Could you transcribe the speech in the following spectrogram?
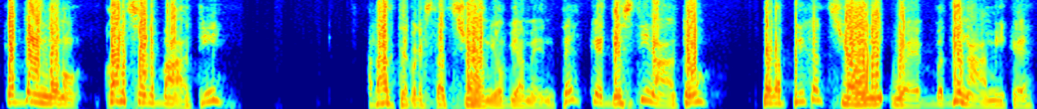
che vengono conservati ad alte prestazioni ovviamente, che è destinato per applicazioni web dinamiche,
